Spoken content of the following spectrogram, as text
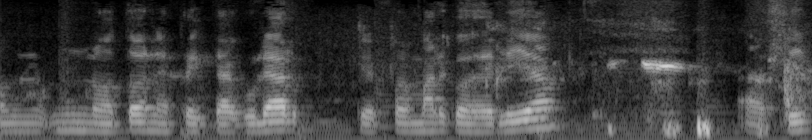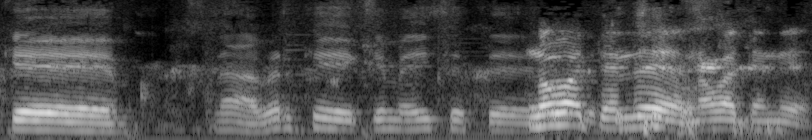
un notón espectacular que fue Marcos Delía. Así que, nada, a ver qué, qué me dice este. No va a este atender, no va a atender.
